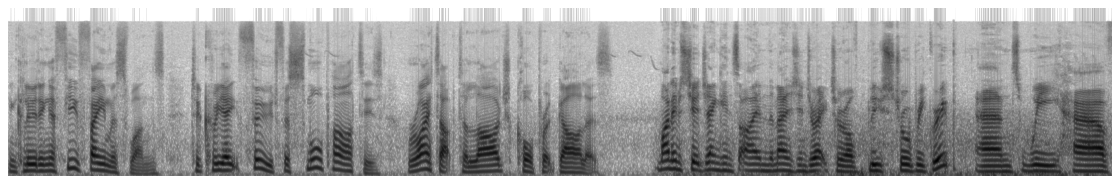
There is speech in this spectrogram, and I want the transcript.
including a few famous ones, to create food for small parties right up to large corporate galas. My name is Stuart Jenkins. I'm the Managing Director of Blue Strawberry Group and we have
